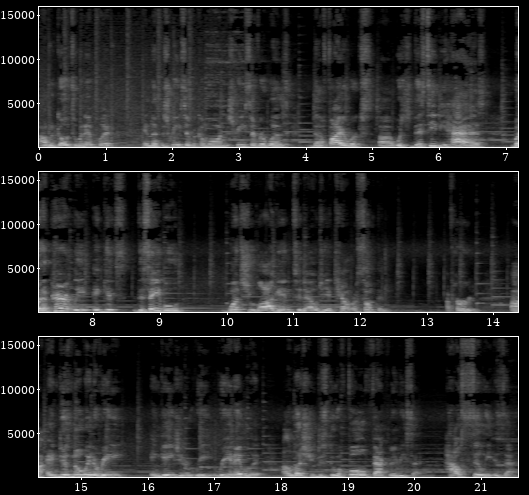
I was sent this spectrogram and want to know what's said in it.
I would go to an input and let the screensaver come on. The screensaver was the fireworks, uh, which this TV has, but apparently it gets disabled once you log into the LG account or something. I've heard, uh, and there's no way to re-engage it or re- re-enable it unless you just do a full factory reset. How silly is that?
